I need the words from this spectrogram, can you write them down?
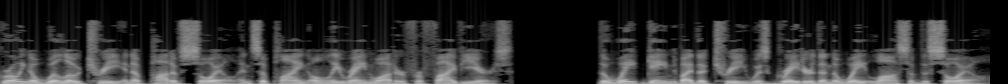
growing a willow tree in a pot of soil and supplying only rainwater for five years. The weight gained by the tree was greater than the weight loss of the soil.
